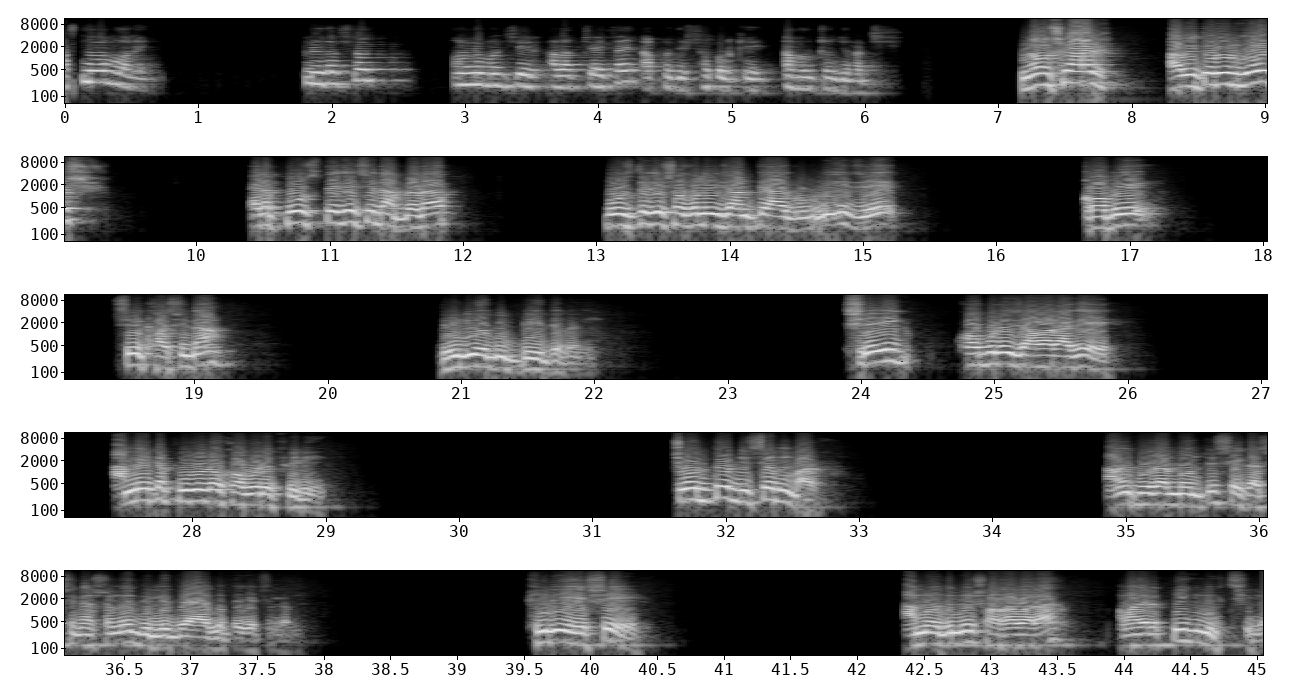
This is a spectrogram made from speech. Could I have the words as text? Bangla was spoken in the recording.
আসসালামু আলাইকুম। প্রিয় দর্শক, অন্য মঞ্চের আলাপ চাইতায় আপনাদের সকলকে আমন্ত্রণ জানাচ্ছি। নমস্কার, আমি তরুণ ঘোষ। একটা পোস্ট দেখেছেন আপনারা? পোস্ট থেকে সকলেই জানতে আগ্রহী যে কবে শেখ হাসিনা ভিডিও বিবৃতি দেবেন। সেই খবরে যাওয়ার আগে আমি একটা পুরনো খবরে ফিরি। চোদ্দ ডিসেম্বর আমি প্রধানমন্ত্রী শেখ হাসিনার সঙ্গে দিল্লিতে দেখা করতে গেছিলাম। ফিরে এসে আমি ওদিনকে সকালবেলা আমাদের পিকনিক ছিল।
